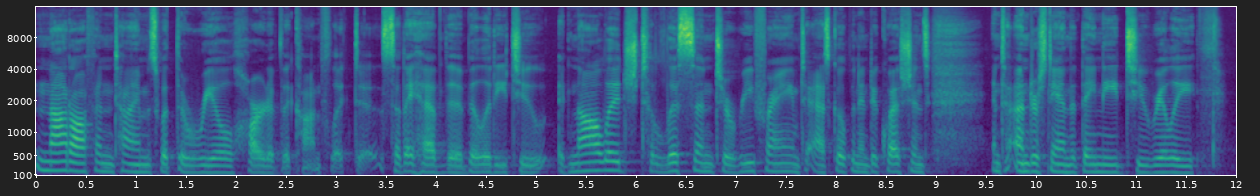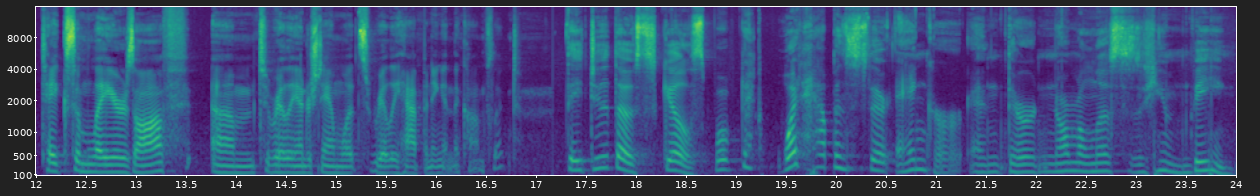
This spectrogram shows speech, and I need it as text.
not oftentimes what the real heart of the conflict is. So they have the ability to acknowledge, to listen, to reframe, to ask open ended questions, and to understand that they need to really take some layers off um, to really understand what's really happening in the conflict. They do those skills, but what happens to their anger and their normalness as a human being?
